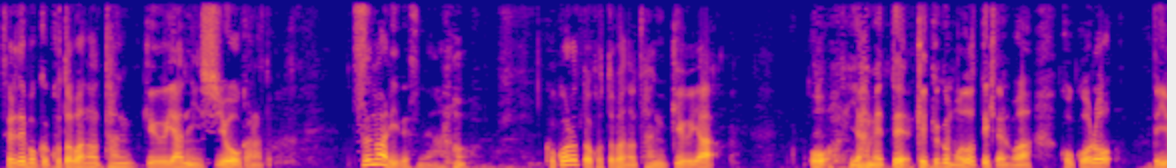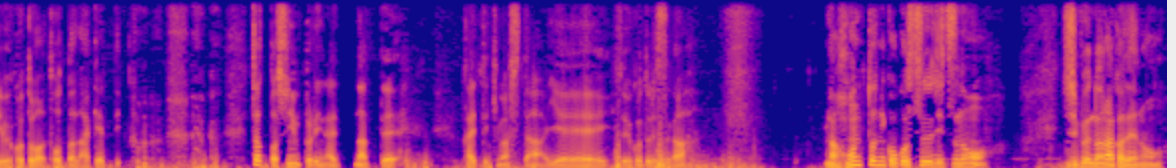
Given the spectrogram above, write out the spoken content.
それで僕は言葉の探求屋にしようかなと。つまりですね、あの、心と言葉の探求屋をやめて、結局戻ってきたのは、心っていう言葉を取っただけっていう。ちょっとシンプルになって帰ってきました。イエーイ。ということですが、まあ本当にここ数日の自分の中での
